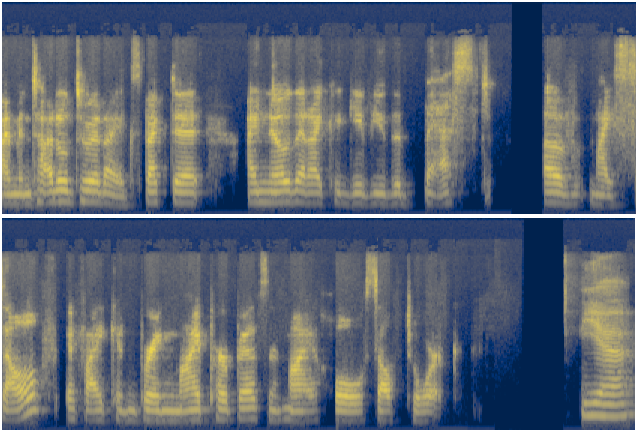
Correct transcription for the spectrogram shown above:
I'm entitled to it. I expect it. I know that I could give you the best of myself if I can bring my purpose and my whole self to work. Yeah,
